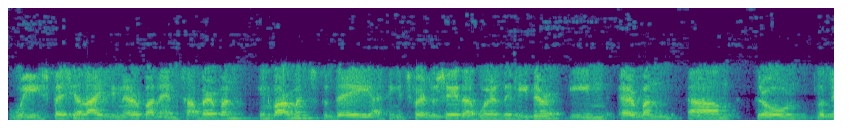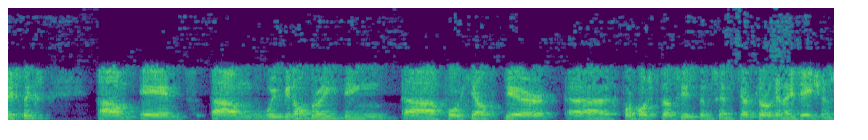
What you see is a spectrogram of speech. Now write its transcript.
We specialize in urban and suburban environments. Today, I think it's fair to say that we're the leader in urban um, drone logistics. Um, and um, we've been operating uh, for healthcare, uh, for hospital systems and healthcare organizations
